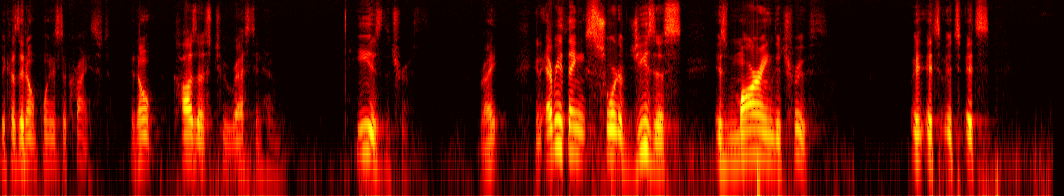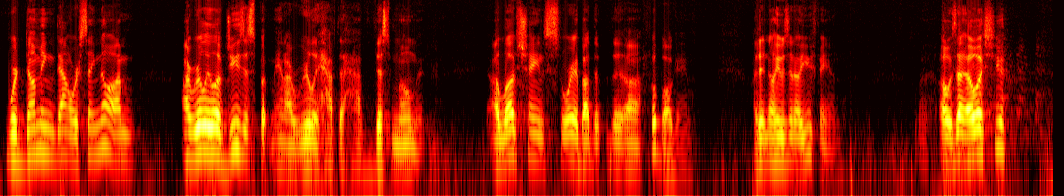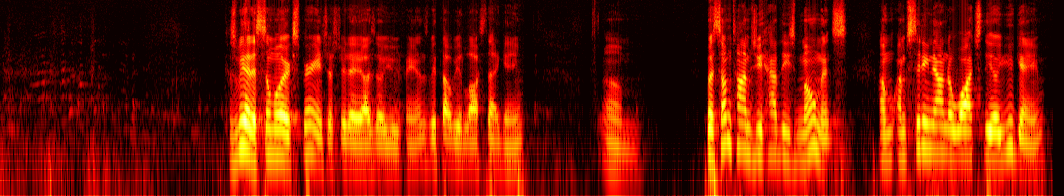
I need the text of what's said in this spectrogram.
because they don't point us to Christ. They don't cause us to rest in Him. He is the truth, right? And everything short of Jesus is marring the truth. It's, it's, it's, we're dumbing down. We're saying, no, I'm, I really love Jesus, but man, I really have to have this moment. I love Shane's story about the, the uh, football game. I didn't know he was an OU fan. Oh, is that OSU? Because we had a similar experience yesterday as OU fans. We thought we had lost that game. Um, but sometimes you have these moments. I'm, I'm, sitting down to watch the OU game,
